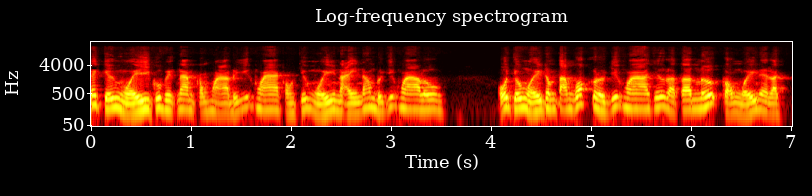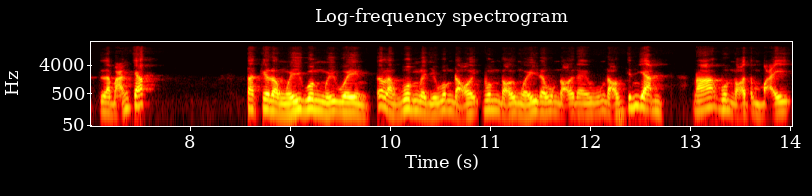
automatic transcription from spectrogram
cái chữ ngụy của Việt Nam Cộng Hòa được viết hoa, còn chữ ngụy này nó không được viết hoa luôn. Ủa, chữ ngụy trong Tam Quốc có được viết hoa chứ? Là tên nước, còn ngụy này là là bản chất. Ta kêu là ngụy quân, ngụy quyền, tức là quân là gì? Quân đội quân đội ngụy là quân đội này, quân đội chính danh. Đó, quân đội tầm bậy.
